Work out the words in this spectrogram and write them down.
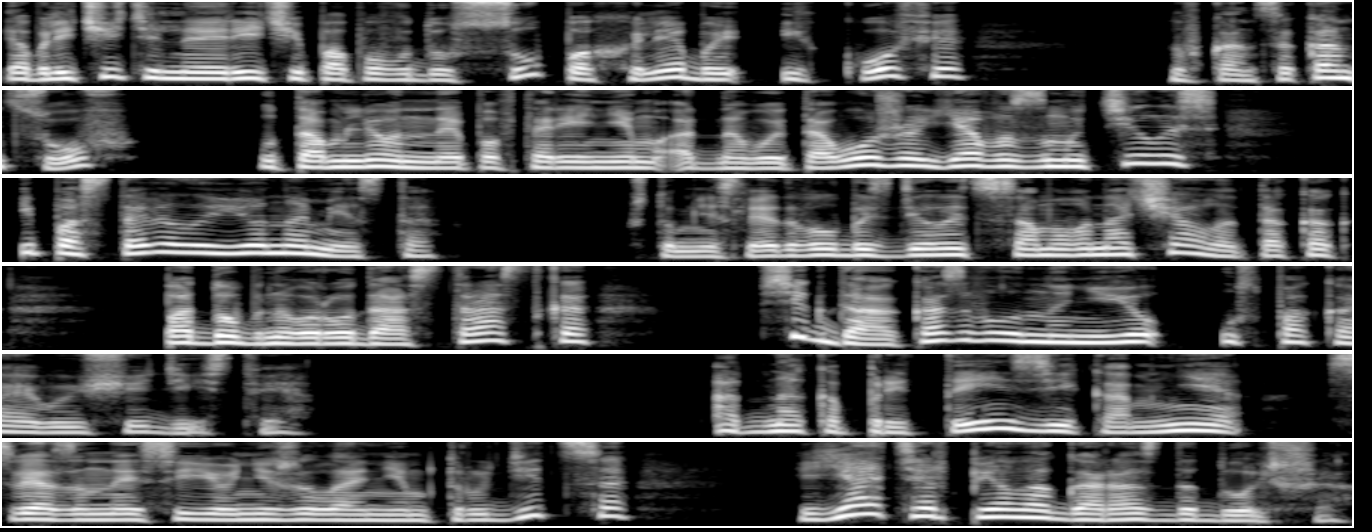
и обличительные речи по поводу супа, хлеба и кофе, но в конце концов, утомленная повторением одного и того же, я возмутилась и поставила ее на место, что мне следовало бы сделать с самого начала, так как подобного рода острастка всегда оказывала на нее успокаивающее действие. Однако претензии ко мне, связанные с ее нежеланием трудиться, я терпела гораздо дольше.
